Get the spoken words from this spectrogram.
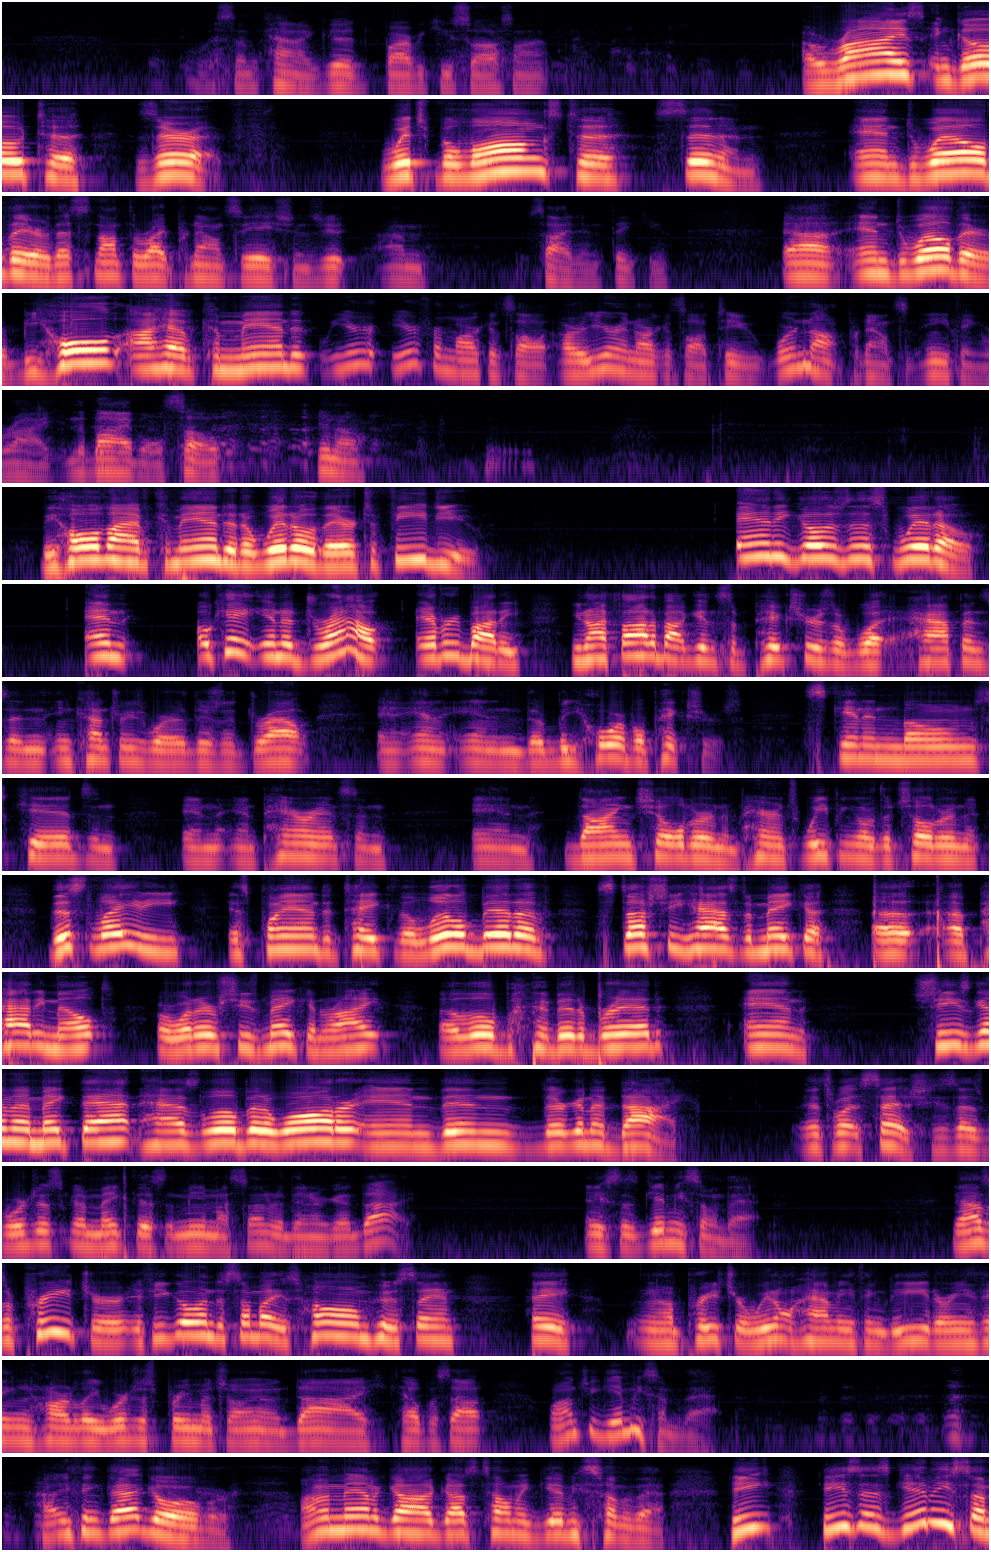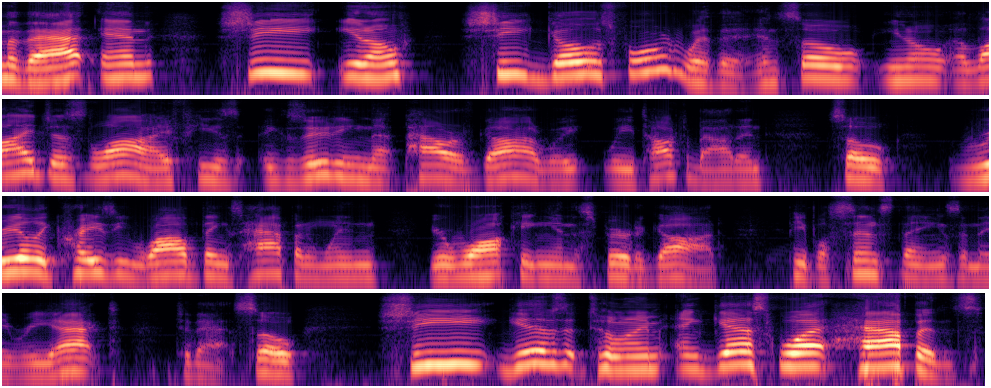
with some kind of good barbecue sauce on it. Arise and go to Zarephath, which belongs to Sidon, and dwell there. That's not the right pronunciations. I'm Sidon, thank you. Uh, and dwell there. Behold, I have commanded. You're, you're from Arkansas, or you're in Arkansas too. We're not pronouncing anything right in the Bible, so, you know. Behold, I have commanded a widow there to feed you. And he goes to this widow. And okay, in a drought, everybody, you know, I thought about getting some pictures of what happens in, in countries where there's a drought, and, and, and there'll be horrible pictures skin and bones, kids and, and, and parents, and, and dying children, and parents weeping over the children. And This lady is planning to take the little bit of stuff she has to make a, a, a patty melt or whatever she's making, right? A little bit of bread, and she's going to make that, has a little bit of water, and then they're going to die. That's what it says. She says, We're just going to make this, and me and my son are then are going to die. And he says, Give me some of that. Now, as a preacher, if you go into somebody's home who's saying, Hey, you know, preacher, we don't have anything to eat or anything hardly, we're just pretty much going to die, help us out, why don't you give me some of that? How do you think that go over? I'm a man of God. God's telling me, give me some of that. He, he says, give me some of that. And she, you know, she goes forward with it. And so, you know, Elijah's life, he's exuding that power of God we, we talked about. And so, really crazy, wild things happen when you're walking in the Spirit of God. People sense things and they react to that. So she gives it to him, and guess what happens?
